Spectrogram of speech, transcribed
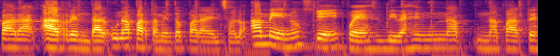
para arrendar un apartamento para él solo, a menos que pues vivas en una, una parte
